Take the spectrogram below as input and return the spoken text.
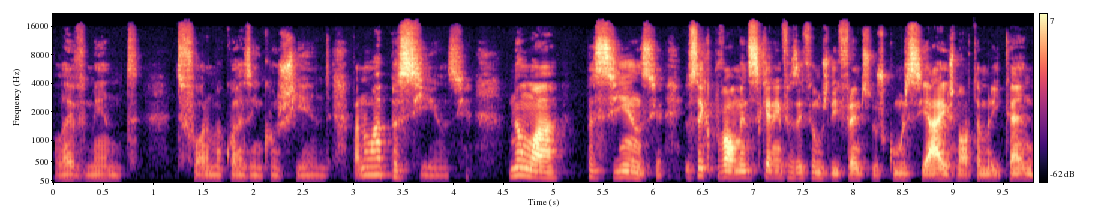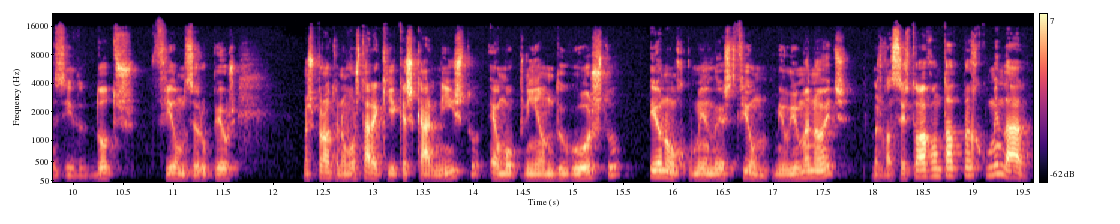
levemente, de forma quase inconsciente. Pá, não há paciência. Não há paciência. Eu sei que provavelmente se querem fazer filmes diferentes dos comerciais norte-americanos e de outros filmes europeus, mas pronto, eu não vou estar aqui a cascar nisto, é uma opinião de gosto. Eu não recomendo este filme Mil e Uma Noites, mas vocês estão à vontade para recomendar.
